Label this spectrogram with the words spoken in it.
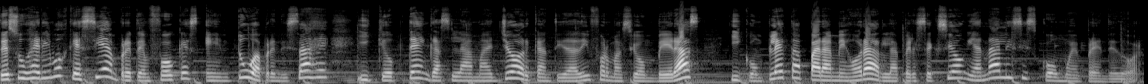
te sugerimos que siempre te enfoques en tu aprendizaje y que obtengas la mayor cantidad de información veraz y completa para mejorar la percepción y análisis como emprendedor.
